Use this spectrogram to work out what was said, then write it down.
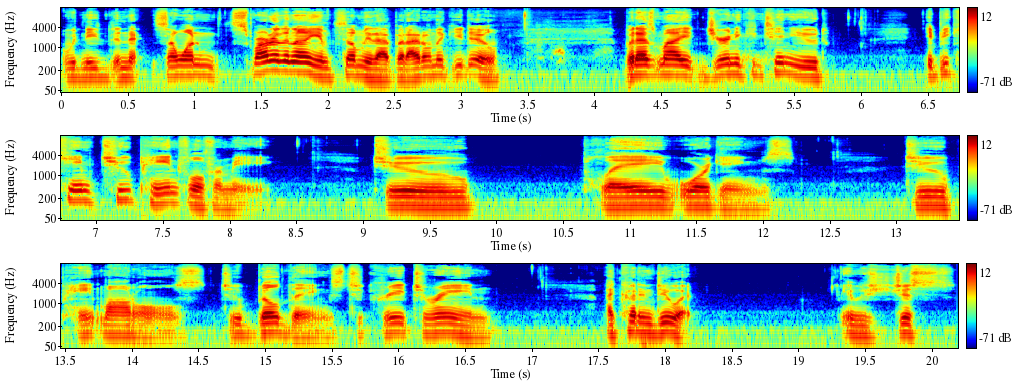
would need someone smarter than I am to tell me that, but I don't think you do. But as my journey continued, it became too painful for me to play war games, to paint models, to build things, to create terrain. I couldn't do it. It was just,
